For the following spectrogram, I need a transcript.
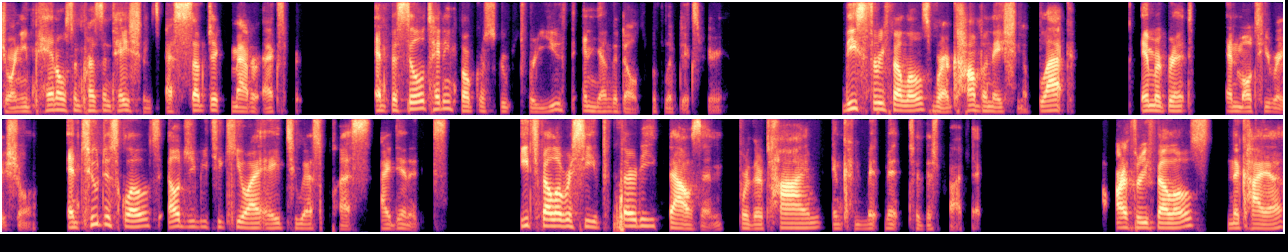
joining panels and presentations as subject matter experts, and facilitating focus groups for youth and young adults with lived experience. These three fellows were a combination of Black, immigrant, and multiracial, and two disclosed LGBTQIA2S plus identities. Each fellow received 30,000 for their time and commitment to this project. Our three fellows, Naikya,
